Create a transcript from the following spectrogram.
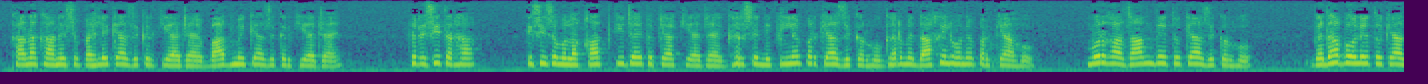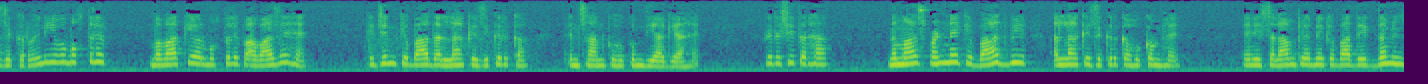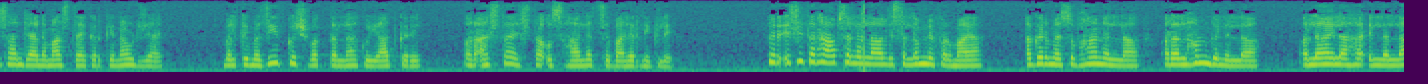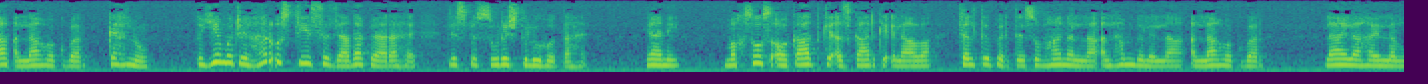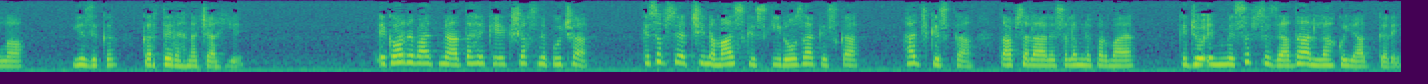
کھانا کھانے سے پہلے کیا ذکر کیا جائے؟ بعد میں کیا ذکر کیا جائے؟ پھر اسی طرح کسی سے ملاقات کی جائے تو کیا کیا جائے؟ گھر سے نکلنے پر کیا ذکر ہو؟ گھر میں داخل ہونے پر کیا ہو؟ مرغ آزان دے تو کیا ذکر ہو؟ گدھا بولے تو کیا ذکر ہو؟ یعنی وہ مختلف مواقع اور مختلف آوازیں ہیں کہ جن کے بعد اللہ کے ذکر کا انسان کو حکم دیا گیا ہے۔ پھر اسی طرح نماز پڑھنے کے بعد بھی اللہ کے ذکر کا حکم ہے۔ یعنی سلام پھیرنے کے بعد ایک دم انسان جائے نماز طے کر کے نہ اٹھ جائے، بلکہ مزید کچھ وقت اللہ کو یاد کرے اور آہستہ آہستہ اس حالت سے باہر نکلے۔ پھر اسی طرح آپ صلی اللہ علیہ وسلم نے فرمایا، اگر میں سبحان اللہ اور الحمد للہ اللہ الہ الا اللہ اللہ اکبر کہہ لوں، تو یہ مجھے ہر اس چیز سے زیادہ پیارا ہے جس پہ سورج طلوع ہوتا ہے۔ یعنی مخصوص اوقات کے اذکار کے علاوہ چلتے پھرتے سبحان اللہ الحمد للہ اللہ اکبر، لا الہ الا اللہ، یہ ذکر کرتے رہنا چاہیے۔ ایک اور روایت میں آتا ہے کہ ایک شخص نے پوچھا کہ سب سے اچھی نماز کس کی، روزہ کس کا، حج کس کا؟ تو آپ صلی اللہ علیہ وسلم نے فرمایا کہ جو ان میں سب سے زیادہ اللہ کو یاد کرے۔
